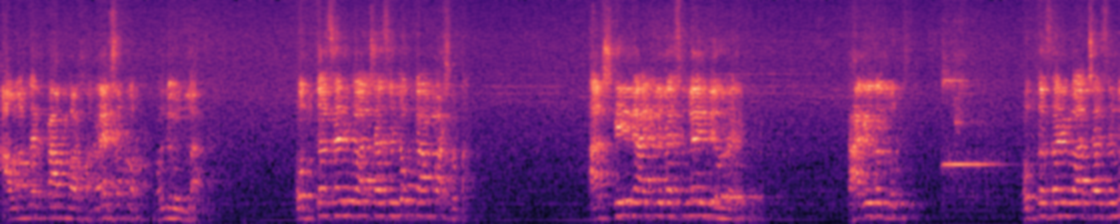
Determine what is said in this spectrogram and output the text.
আমাদের কাম বাসনা। এই শোনো হলিউল্লাহ অত্যাচারী বাচ্চা ছিল কাম বাসনা। আর সেই রাজ্যটা ছিল এই দেহরে। আগে কত অত্যাচারী বাচ্চা ছিল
